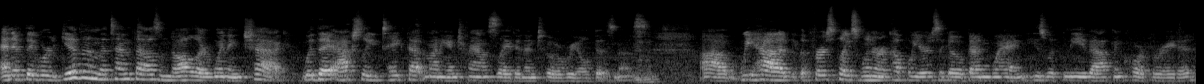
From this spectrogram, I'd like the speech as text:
and if they were given the ten thousand dollar winning check, would they actually take that money and translate it into a real business? Mm-hmm. Uh, we had the first place winner a couple years ago, Ben Wang. He's with Nevap Incorporated,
